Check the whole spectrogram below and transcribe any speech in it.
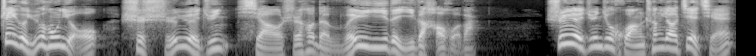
这个于洪友是十月军小时候的唯一的一个好伙伴。十月军就谎称要借钱，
